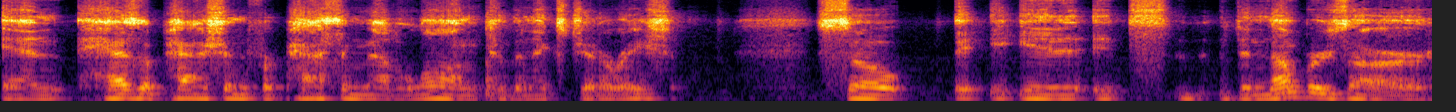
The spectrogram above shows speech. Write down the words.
and has a passion for passing that along to the next generation. So it, it, it's the numbers are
